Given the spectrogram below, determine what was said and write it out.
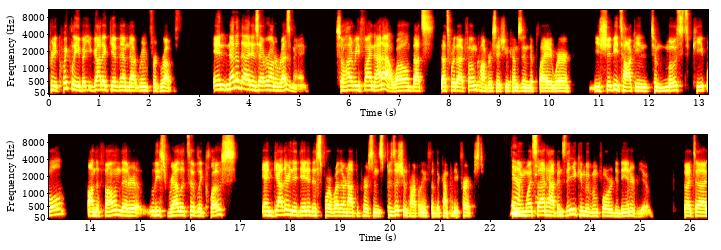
pretty quickly, but you got to give them that room for growth. And none of that is ever on a resume. So how do we find that out? Well, that's that's where that phone conversation comes into play where you should be talking to most people on the phone that are at least relatively close and gathering the data to support whether or not the person's positioned properly for the company first. And then once that happens, then you can move them forward to the interview. But uh,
